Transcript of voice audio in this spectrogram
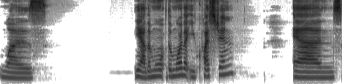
was yeah the more the more that you question and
